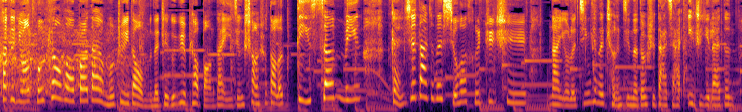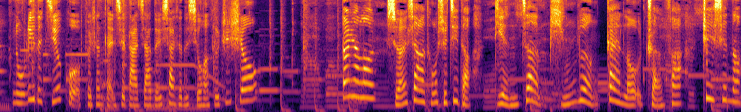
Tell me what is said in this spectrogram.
快给女王投票吧！不知道大家有没有注意到，我们的这个月票榜单已经上升到了第三名，感谢大家的喜欢和支持。那有了今天的成绩呢，都是大家一直以来的努力的结果，非常感谢大家对夏夏的喜欢和支持哦。当然了，喜欢夏夏同学记得点赞、评论、盖楼、转发，这些呢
